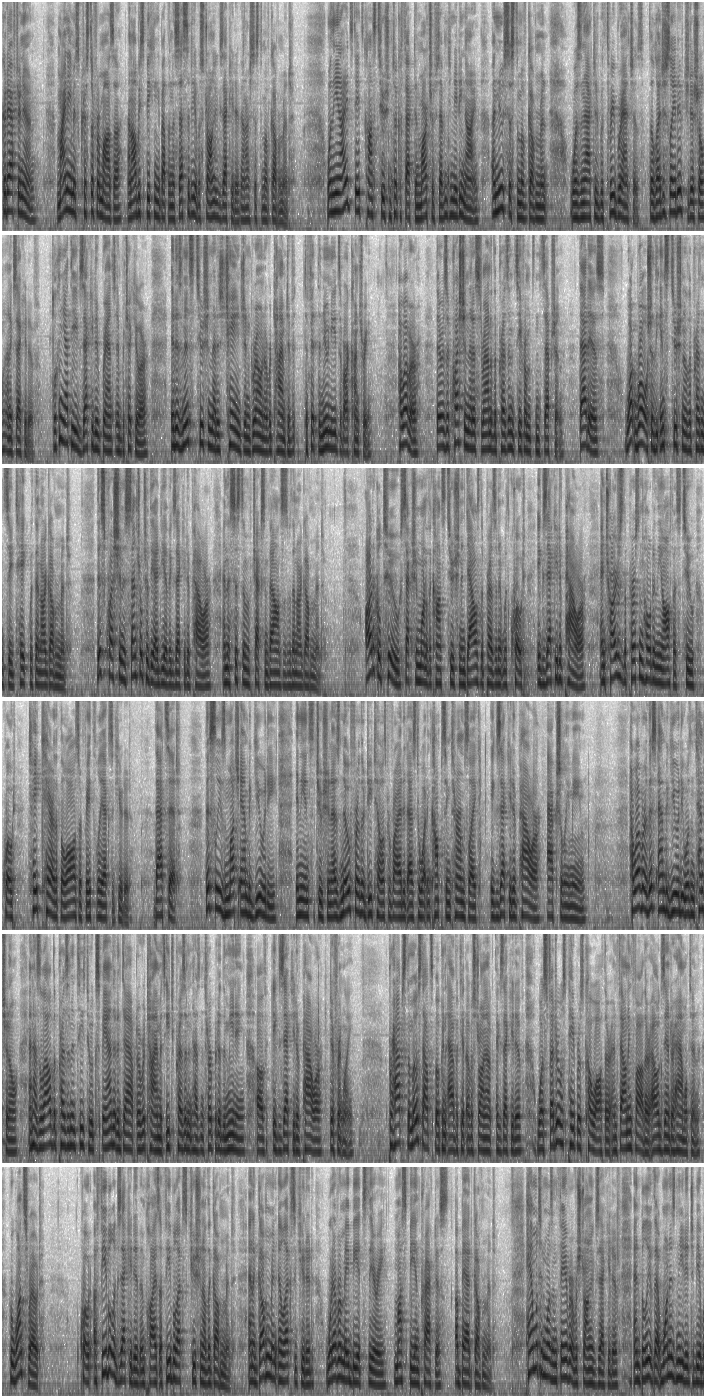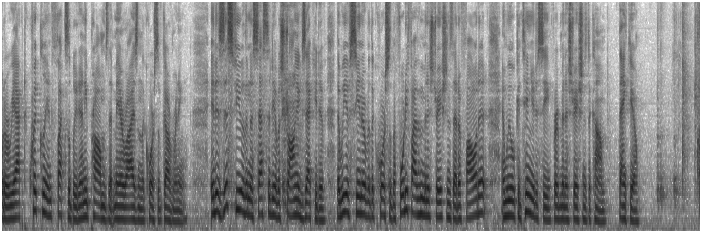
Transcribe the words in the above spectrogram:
Good afternoon. My name is Christopher Mazza, and I'll be speaking about the necessity of a strong executive in our system of government. When the United States Constitution took effect in March of 1789, a new system of government was enacted with three branches, the legislative, judicial, and executive. Looking at the executive branch in particular, it is an institution that has changed and grown over time to, to fit the new needs of our country. However, there is a question that has surrounded the presidency from its inception. That is, what role should the institution of the presidency take within our government? This question is central to the idea of executive power and the system of checks and balances within our government. Article 2, Section 1 of the Constitution endows the President with, quote, executive power and charges the person holding the office to, quote, take care that the laws are faithfully executed. That's it. This leaves much ambiguity in the institution as no further detail is provided as to what encompassing terms like executive power actually mean. However, this ambiguity was intentional and has allowed the presidency to expand and adapt over time as each president has interpreted the meaning of executive power differently. Perhaps the most outspoken advocate of a strong executive was Federalist Papers co-author and founding father Alexander Hamilton, who once wrote, quote, a feeble executive implies a feeble execution of the government, and a government ill executed, whatever may be its theory, must be in practice a bad government. Hamilton was in favor of a strong executive and believed that one is needed to be able to react quickly and flexibly to any problems that may arise in the course of governing. It is this view of the necessity of a strong executive that we have seen over the course of the 45 administrations that have followed it and we will continue to see for administrations to come. Thank you.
